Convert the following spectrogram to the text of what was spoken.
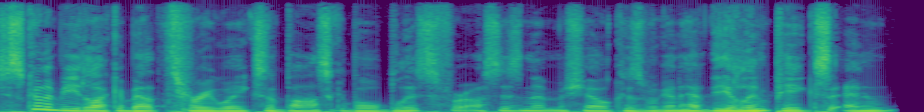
just going to be like about three weeks of basketball bliss for us, isn't it, Michelle? Because we're going to have the Olympics and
